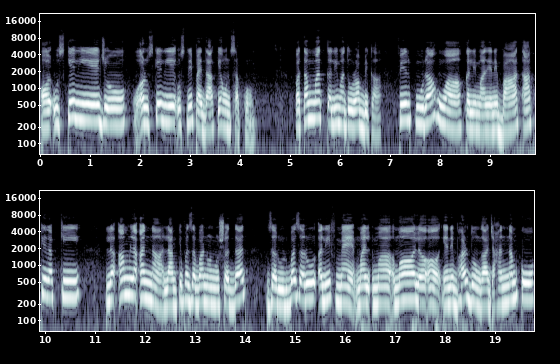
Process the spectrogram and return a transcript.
और उसके लिए जो, और उसके लिए उसने पैदा किया उन सबको। फतमत कलीमत रब का फिर पूरा हुआ कलीमा, यानी बात आपके रब की। लम अन्ना लाम के पर ज़बान मुशद्दत ज़रूर ब ज़रूर अलिफ मैं मल मल भर दूँगा जहन्नम को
